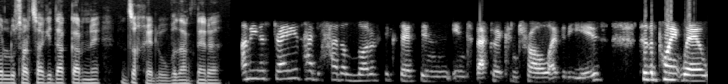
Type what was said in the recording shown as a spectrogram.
որ լուսարցակի տակ կառնե ծխելու վտանգները I mean, Australia's had had a lot of success in, in tobacco control over the years, to the point where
